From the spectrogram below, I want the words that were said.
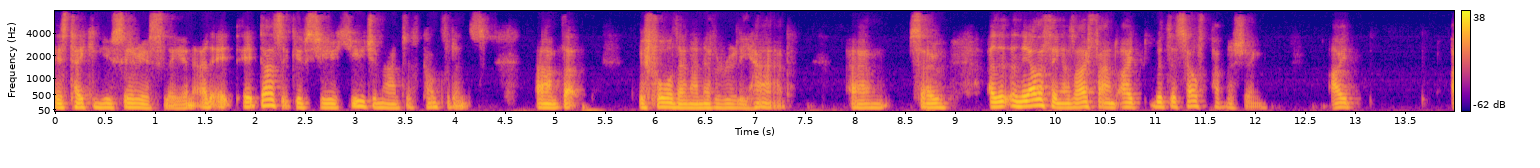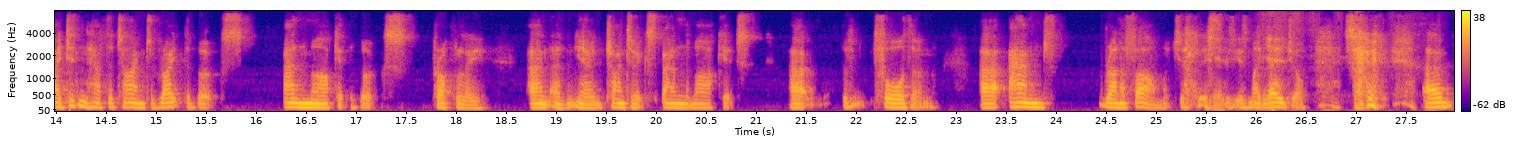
is taking you seriously, and, and it it does. It gives you a huge amount of confidence um, that before then I never really had. Um, so, and the other thing is, I found I with the self-publishing, I I didn't have the time to write the books and market the books properly, and and you know trying to expand the market uh, for them, uh, and run a farm, which is, Yeah. is my day job. So, um,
